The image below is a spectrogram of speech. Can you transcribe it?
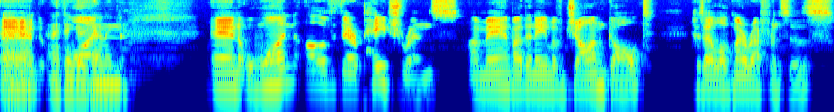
And I think one, I kind of. and one of their patrons, a man by the name of John Galt, because I love my references.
